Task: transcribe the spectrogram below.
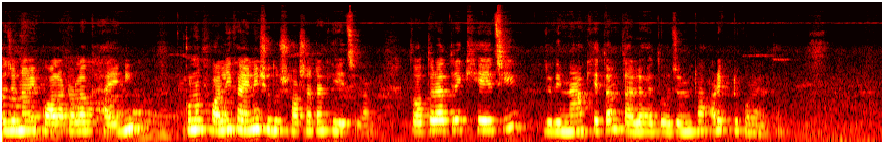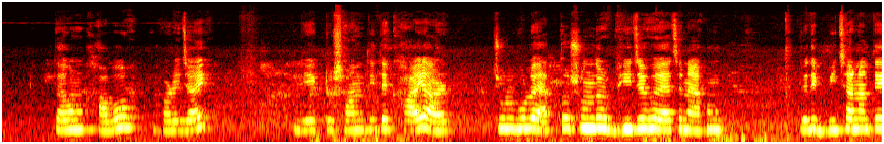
ওই জন্য আমি কলা টলা খাইনি। কোনো ফলই খাইনি, শুধু শশাটা খেয়েছিলাম। তত রাত্রে খেয়েছি, যদি না খেতাম তাহলে হয়তো ওজনটা আরেকটু কমে যেত। তো এখন খাব, ঘরে যাই, গিয়ে একটু শান্তিতে খাই, আর চুলগুলো এত সুন্দর ভিজে হয়ে আছে না, এখন যদি বিছানাতে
